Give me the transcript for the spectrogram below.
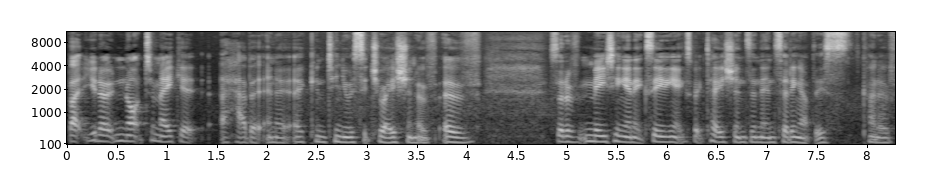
but you know, not to make it a habit and a, a continuous situation of of sort of meeting and exceeding expectations and then setting up this kind of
